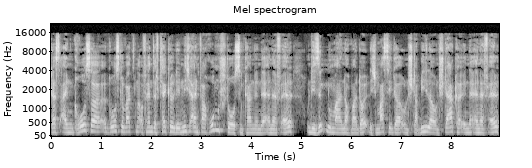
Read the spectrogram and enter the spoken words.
dass ein großer, großgewachsener Offensive Tackle den nicht einfach rumstoßen kann in der NFL und die sind nun mal noch mal deutlich massiger und stabiler und stärker in der NFL,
